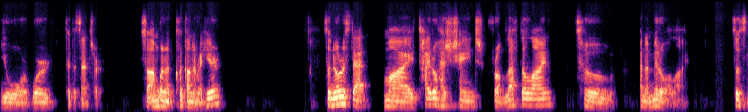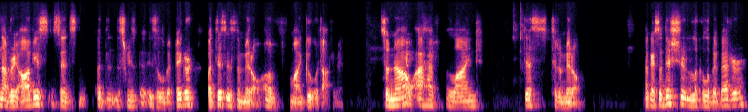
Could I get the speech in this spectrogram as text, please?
your word to the center. So I'm gonna click on it right here. So notice that my title has changed from left align to kind of middle align. So it's not very obvious since uh, the screen is a little bit bigger, but this is the middle of my Google document. So now I have aligned this to the middle. Okay, so this should look a little bit better.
